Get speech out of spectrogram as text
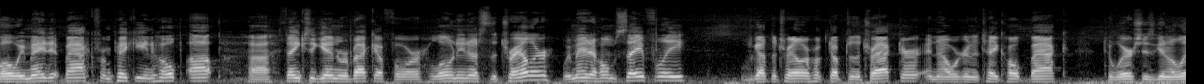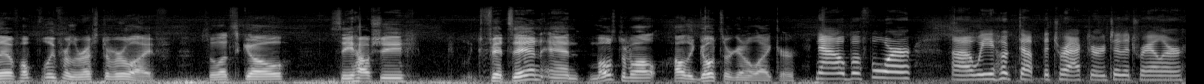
Well, we made it back from picking Hope up. Uh, thanks again, Rebecca, for loaning us the trailer. We made it home safely. We've got the trailer hooked up to the tractor, and now we're going to take Hope back to where she's going to live, hopefully for the rest of her life. So let's go see how she fits in, and most of all, how the goats are going to like her. Now, before uh, we hooked up the tractor to the trailer,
